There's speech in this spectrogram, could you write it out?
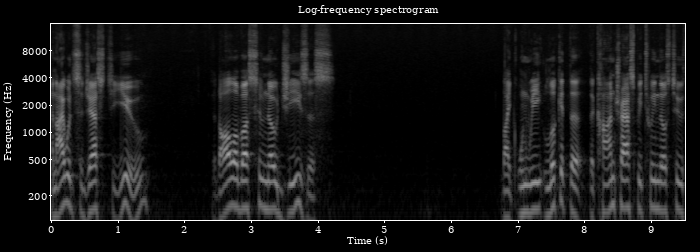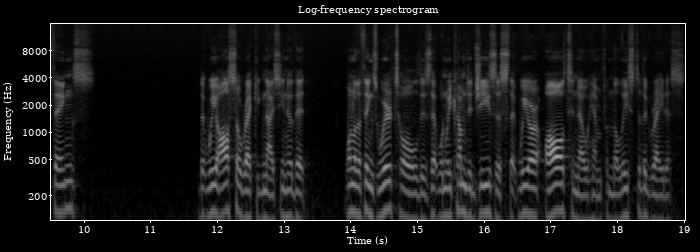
And I would suggest to you that all of us who know Jesus, like when we look at the, the contrast between those two things, that we also recognize, you know, that one of the things we're told is that when we come to Jesus, that we are all to know him from the least to the greatest.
